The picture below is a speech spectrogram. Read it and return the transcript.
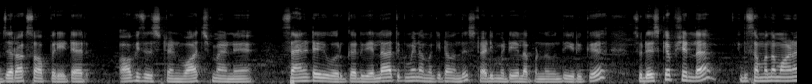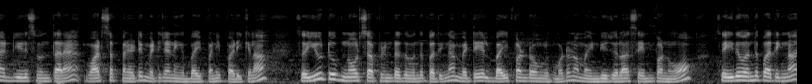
xerox operator office assistant watchman sanitary worker இது எல்லாத்துக்குமே நம்மக்கிட்ட வந்து ஸ்டடி மெட்டீரியல் அப்படின்றது வந்து இருக்குது ஸோ டிஸ்கிரிப்ஷனில் இது சம்மந்தமான டீட்டெயில்ஸ் வந்து தரேன். வாட்ஸ்அப் பண்ணிவிட்டு மெட்டீரியல் நீங்கள் பை பண்ணி படிக்கலாம். ஸோ யூடியூப் நோட்ஸ் அப்படின்றது வந்து பார்த்திங்கன்னா மெட்டீரியல் பை பண்ணுறவங்களுக்கு மட்டும் நம்ம இண்டிவிஜுவலாக சென்ட் பண்ணுவோம். ஸோ இது வந்து பார்த்திங்கன்னா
